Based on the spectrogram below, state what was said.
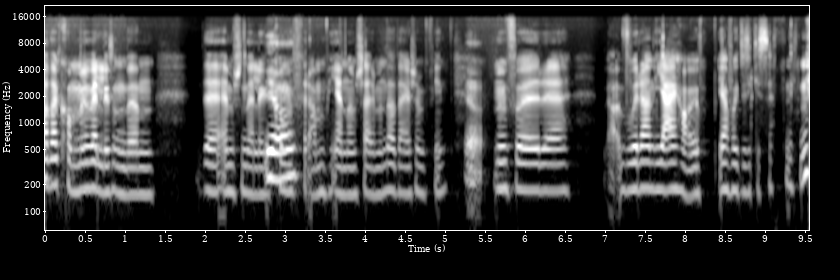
Da, da kommer veldig sånn den det emosjonelle Ja. kommer fram gjennom skjermen. Da. Det er kjempefint. Ja. Men for eh, hvordan Jeg har jo jeg har faktisk ikke sett 19.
